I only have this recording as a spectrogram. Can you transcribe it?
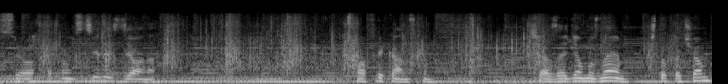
Все в таком стиле сделано. В африканском. Сейчас зайдем, узнаем, что почем.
